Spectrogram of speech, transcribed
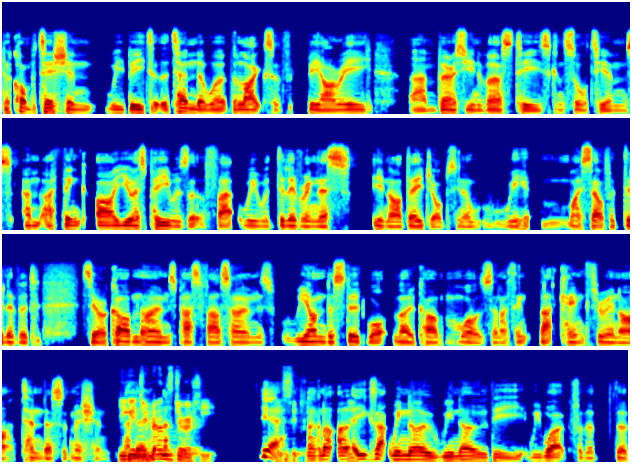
the competition we beat at the tender were the likes of BRE, um, various universities, consortiums, and I think our USP was that the fact we were delivering this in our day jobs. You know, we myself had delivered zero carbon homes, passive house homes. We understood what low carbon was, and I think that came through in our tender submission. You and get then, your hands dirty. Yeah, basically. and I, Yeah. exactly. We know we know the we work for the, the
